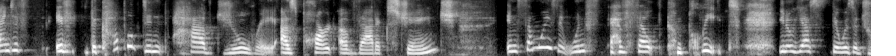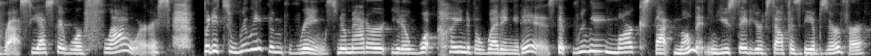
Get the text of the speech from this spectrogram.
And if if the couple didn't have jewelry as part of that exchange, in some ways it wouldn't have felt complete. You know, yes, there was a dress, yes, there were flowers, but it's really the rings, no matter, you know, what kind of a wedding it is, that really marks that moment. And you say to yourself as the observer,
